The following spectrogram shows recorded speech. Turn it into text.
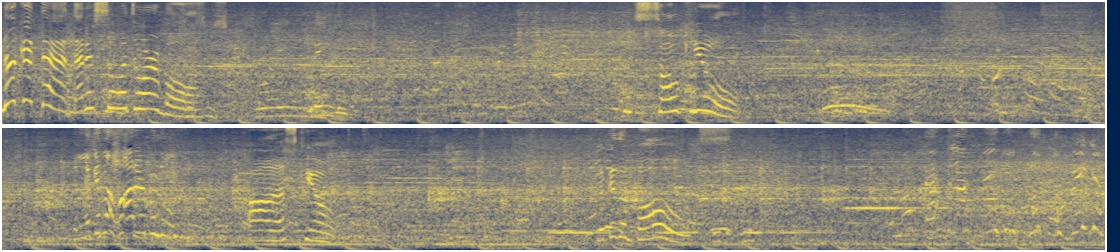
Look at that. That is so adorable. So cute. And look at the hot air balloon. Oh, that's cute. Look at the boats. That's Las Vegas. Look, Las Vegas.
